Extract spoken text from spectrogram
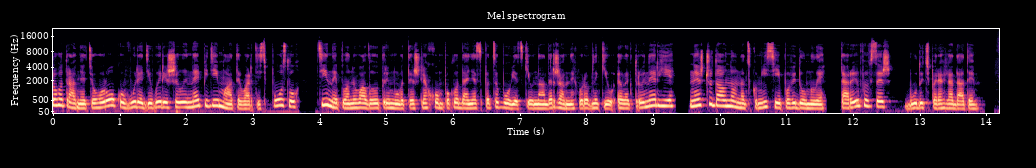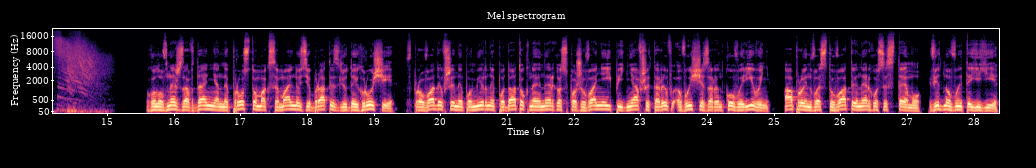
1 травня цього року в уряді вирішили не підіймати вартість послуг, ціни планували отримувати шляхом покладання спецобов'язків на державних виробників електроенергії. Нещодавно в нацкомісії повідомили, тарифи все ж будуть переглядати. Головне ж завдання не просто максимально зібрати з людей гроші, впровадивши непомірний податок на енергоспоживання і піднявши тариф вище за ринковий рівень, а проінвестувати енергосистему, відновити її,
